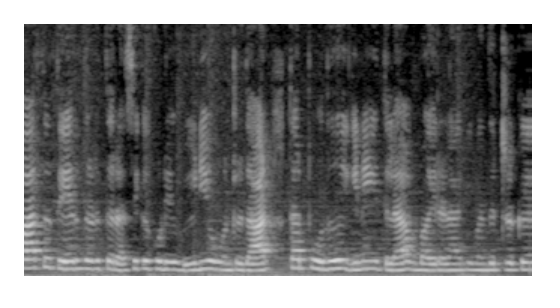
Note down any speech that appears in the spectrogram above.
பார்த்து தேர்ந்தெடுத்து ரசிக்கக்கூடிய வீடியோ ஒன்றுதான் தற்போது இணையத்துல வைரலாகி வந்துட்டு இருக்கு.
